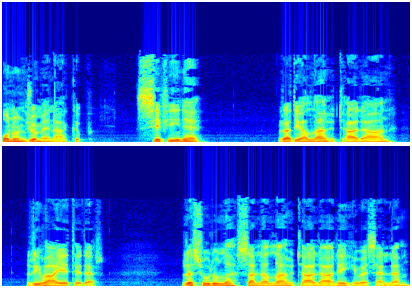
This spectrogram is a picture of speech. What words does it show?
10. menakıb Sefine radıyallahu teala an rivayet eder. Resulullah sallallahu teala aleyhi ve sellem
